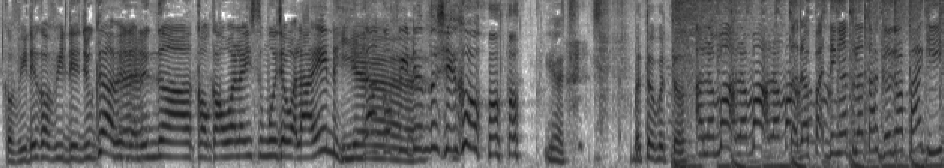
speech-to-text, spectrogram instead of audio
Confident-confident juga Bila Eh. dengar Kawan-kawan lain semua jawab lain Hilang Ya. confident tu cikgu Ya, Betul-betul. Alamak, alamak, alamak. Tak dapat dengar telatah gegar pagi.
